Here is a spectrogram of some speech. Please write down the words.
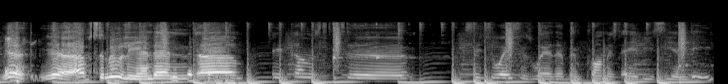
Yeah, yeah, absolutely. And then um, it comes to situations where they've been promised A, B, C, and D.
